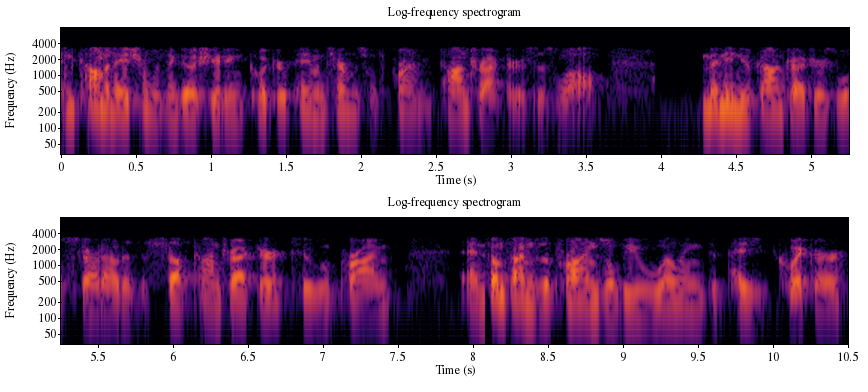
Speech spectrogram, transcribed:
in combination with negotiating quicker payment terms with prime contractors as well. Many new contractors will start out as a subcontractor to prime, and sometimes the primes will be willing to pay quicker,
